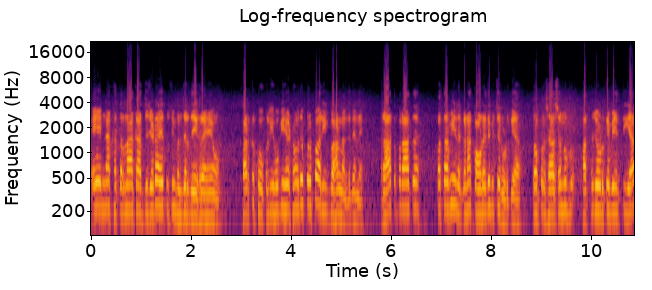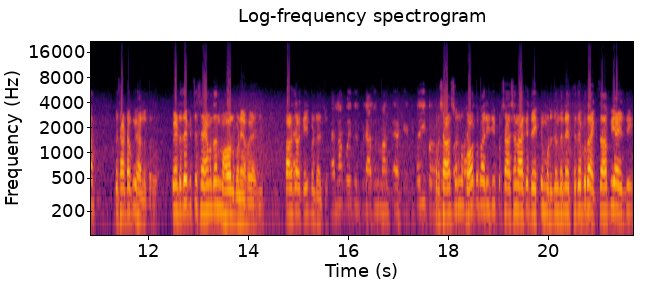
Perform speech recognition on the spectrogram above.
ਇਹ ਇੰਨਾ ਖਤਰਨਾਕ ਅੱਜ ਜਿਹੜਾ ਇਹ ਤੁਸੀਂ ਮੰਜ਼ਰ ਦੇਖ ਰਹੇ ਹੋ ਸੜਕ ਖੋਖਲੀ ਹੋ ਗਈ ਹੇਠੋਂ ਉਹਦੇ ਉੱਪਰ ਭਾਰੀ ਵਾਹਨ ਲੰਘਦੇ ਨੇ। ਰਾਤ ਬਰਾਤ ਪਤਾ ਵੀ ਨਹੀਂ ਲੱਗਣਾ ਕੌਣ ਇਹਦੇ ਵਿੱਚ ਰੁੜ ਗਿਆ। ਤਾਂ ਪ੍ਰਸ਼ਾਸਨ ਨੂੰ ਹੱਥ ਜੋੜ ਕੇ ਬੇਨਤੀ ਆ ਵੀ ਸਾਡਾ ਕੋਈ ਹੱਲ ਕਰੋ। ਪਿੰਡ ਦੇ ਵਿੱਚ ਸਹਿਮ ਦਾ ਮਾਹੌਲ ਬਣਿਆ ਹੋਇਆ ਜੀ। ਆਲੇ ਦੁਆਲੇ ਕਈ ਪਿੰਡਾਂ 'ਚ। ਪਹਿਲਾਂ ਕੋਈ ਤੁਸੀਂ ਪ੍ਰਸ਼ਾਸਨ ਨੂੰ ਮੰਗ ਕੀਤਾ ਜੀ? ਪ੍ਰਸ਼ਾਸਨ ਨੂੰ ਬਹੁਤ ਵਾਰੀ ਜੀ ਪ੍ਰਸ਼ਾਸਨ ਆ ਕੇ ਦੇਖ ਕੇ ਮੁੜ ਜਾਂਦੇ ਨੇ। ਇੱਥੇ ਦੇ ਵਿਧਾਇਕ ਸਾਹਿਬ ਵੀ ਆਏ ਸੀ।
